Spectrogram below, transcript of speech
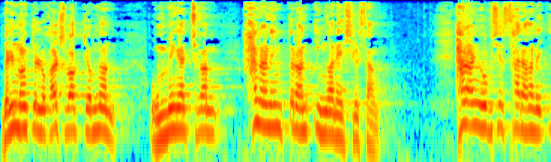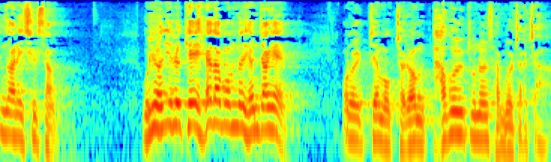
멸망길로 갈 수밖에 없는 운명에 처한 하나님 떠난 인간의 실상. 하나님 없이 살아가는 인간의 실상. 우리는 이렇게 해답 없는 현장에 오늘 제목처럼 답을 주는 삶을 살자.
